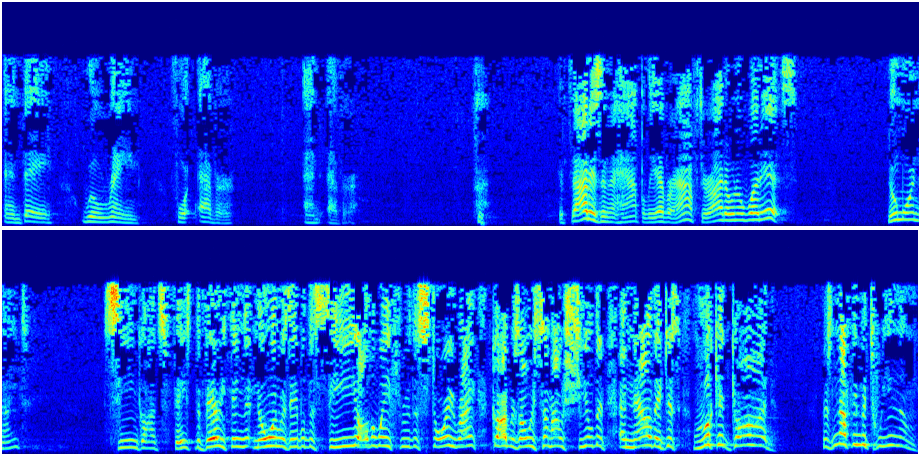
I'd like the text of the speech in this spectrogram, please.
and they will reign forever and ever. If that isn't a happily ever after, I don't know what is. No more night? Seeing God's face, the very thing that no one was able to see all the way through the story, right? God was always somehow shielded, and now they just look at God. There's nothing between them.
